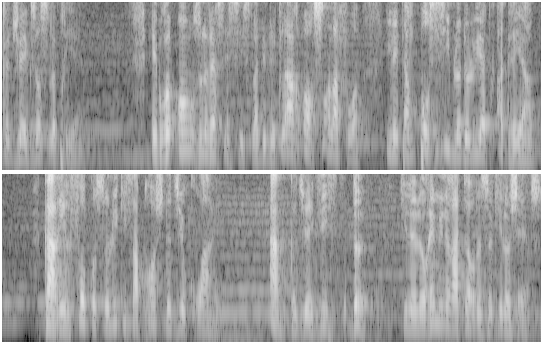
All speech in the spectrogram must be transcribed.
que Dieu exauce les prières. Hébreu 11, le verset 6, la Bible déclare, Or sans la foi, il est impossible de lui être agréable, car il faut que celui qui s'approche de Dieu croie. Un, que Dieu existe. Deux, qu'il est le rémunérateur de ceux qui le cherchent.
